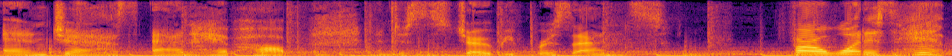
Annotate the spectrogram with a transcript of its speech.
and jazz and hip hop. And this is Jobee Presents for What is Hip.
